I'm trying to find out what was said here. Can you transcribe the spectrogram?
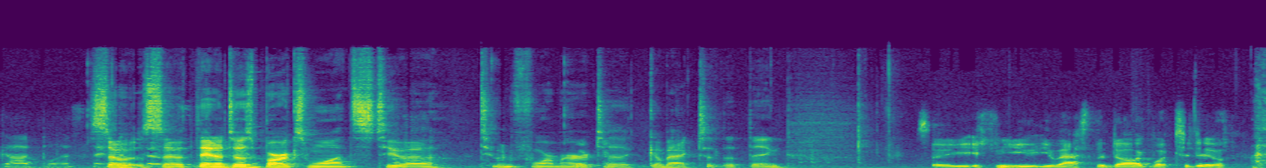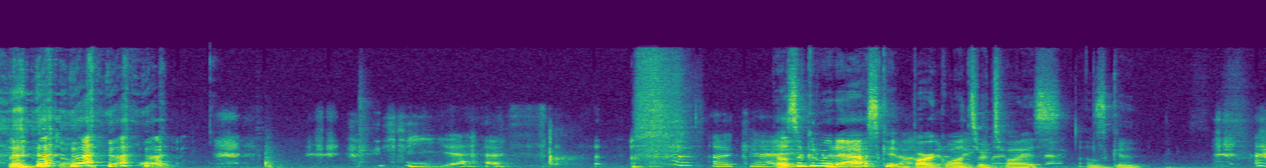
God bless. So Thanatos. so Thanatos barks once to uh to inform her to go back to the thing. So you you, you ask the dog what to do. Yes. Okay. That was a good way to ask it. So Bark once or make my way twice. back. That was good. yeah,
